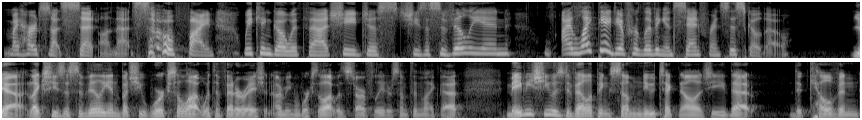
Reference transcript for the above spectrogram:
my heart's not set on that. So fine. We can go with that. She just she's a civilian. I like the idea of her living in San Francisco though. Yeah, like she's a civilian, but she works a lot with the Federation. I mean, works a lot with Starfleet or something like that. Maybe she was developing some new technology that the Kelvin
